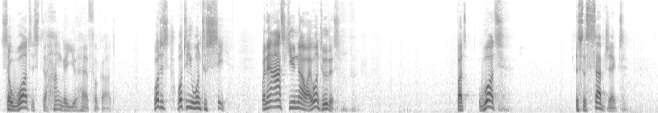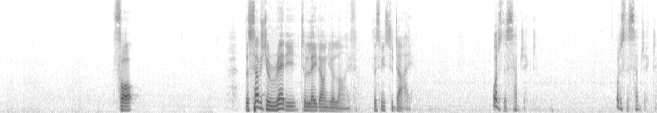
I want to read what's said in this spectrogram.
So, what is the hunger you have for God? What, is, what do you want to see? When I ask you now, I won't do this. But what is the subject for the subject you're ready to lay down your life. This means to die. what is the subject? What is the subject?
